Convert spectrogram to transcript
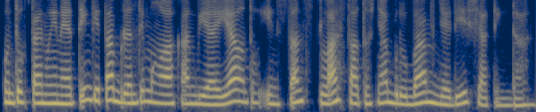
Untuk terminating, kita berhenti mengeluarkan biaya untuk instant setelah statusnya berubah menjadi shutting down.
